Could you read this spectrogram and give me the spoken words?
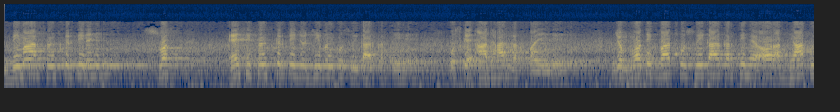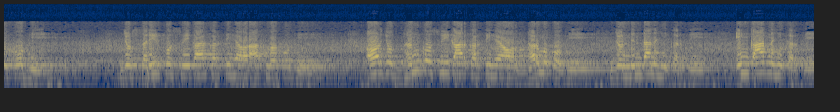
बीमार संस्कृति नहीं, स्वस्थ ऐसी संस्कृति जो जीवन को स्वीकार करती है, उसके आधार रख पाएँगे। जो भौतिकवाद को स्वीकार करती है और अध्यात्म को भी, जो शरीर को स्वीकार करती है और आत्मा को भी, और जो धन को स्वीकार करती है और धर्म को भी जो निंदा नहीं करती इंकार नहीं करती,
